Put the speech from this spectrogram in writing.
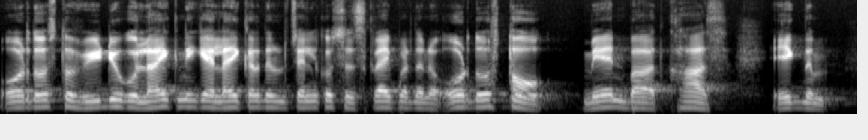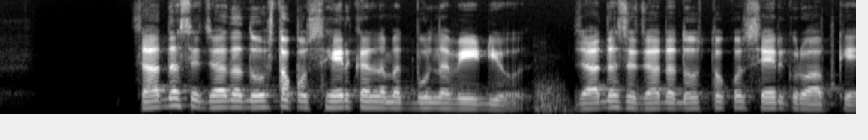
और दोस्तों वीडियो को लाइक नहीं किया, लाइक कर देना, चैनल को सब्सक्राइब कर देना। और दोस्तों मेन बात खास, एकदम ज़्यादा से ज़्यादा दोस्तों को शेयर करना मत भूलना वीडियो। ज़्यादा से ज़्यादा दोस्तों को शेयर करो आपके।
